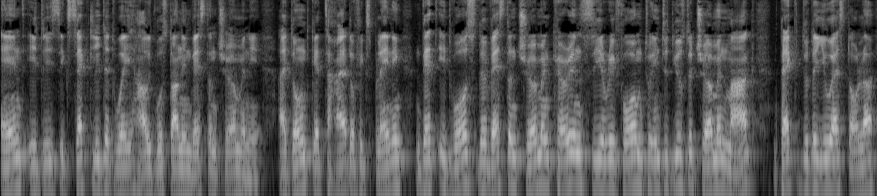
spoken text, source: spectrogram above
and it is exactly that way how it was done in Western Germany. I don't get tired of explaining that it was the Western German currency reform to introduce the German mark back to the US dollar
